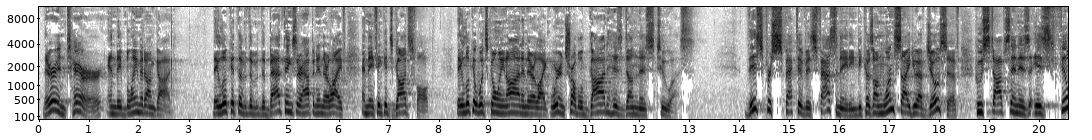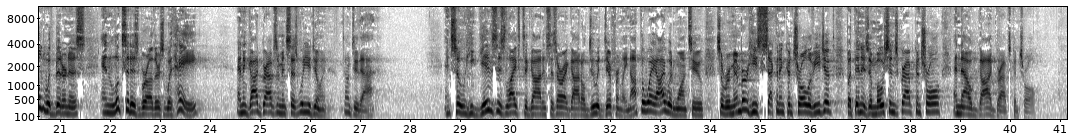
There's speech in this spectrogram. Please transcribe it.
They're in terror, and they blame it on God. They look at the, the, the bad things that are happening in their life, and they think it's God's fault. They look at what's going on, and they're like, We're in trouble. God has done this to us. This perspective is fascinating because on one side you have Joseph who stops and is, is filled with bitterness and looks at his brothers with hate. And then God grabs him and says, What are you doing? Don't do that. And so he gives his life to God and says, All right, God, I'll do it differently. Not the way I would want to. So remember, he's second in control of Egypt, but then his emotions grab control, and now God grabs control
